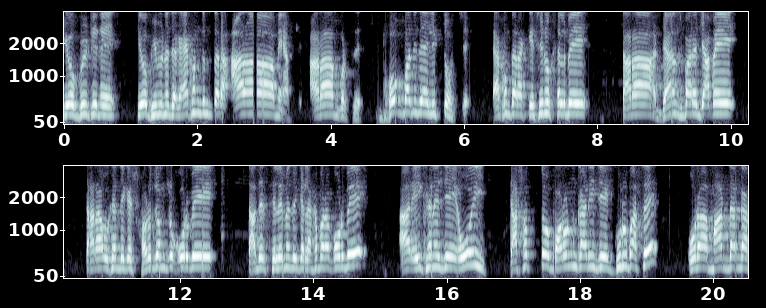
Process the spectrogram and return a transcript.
কেউ ব্রিটেনে, কেউ বিভিন্ন জায়গায়। এখন কিন্তু তারা আরামে আছে, আরাম করছে ভোগবাদী দেয় লিপ্ত হচ্ছে। এখন তারা কেসিনো খেলবে, তারা ড্যান্স বারে যাবে, তারা ওখান থেকে ষড়যন্ত্র করবে, তাদের ছেলে মেয়েদেরকে লেখাপড়া করবে আর এইখানে যে ওই দাসত্ব বরণকারী যে গ্রুপ আছে, ওরা মারদাঙ্গা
